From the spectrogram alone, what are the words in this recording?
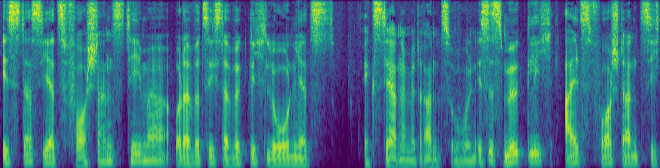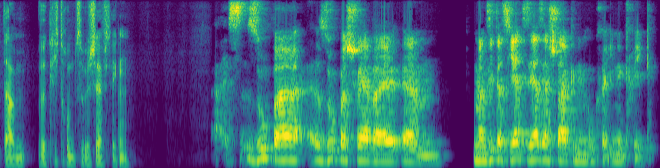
Ist das jetzt Vorstandsthema oder wird es sich da wirklich lohnen, jetzt Externe mit ranzuholen? Ist es möglich, als Vorstand sich da wirklich drum zu beschäftigen? Es ist super, super schwer, weil ähm, man sieht das jetzt sehr, sehr stark in dem Ukraine-Krieg.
